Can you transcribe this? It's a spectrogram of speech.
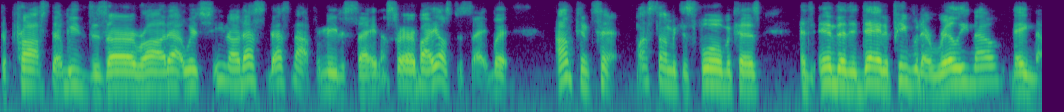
the props that we deserve or all that, which, you know, that's that's not for me to say. That's for everybody else to say. But I'm content. My stomach is full because at the end of the day, the people that really know, they know.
